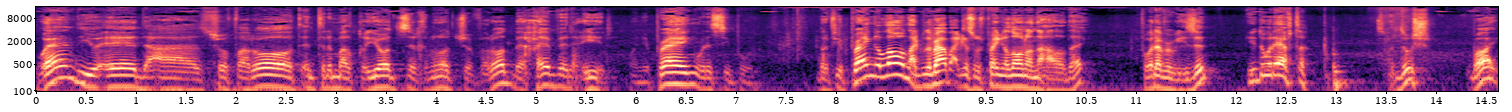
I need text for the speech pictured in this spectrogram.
When do you add uh, shofarot into the malchuyot, zichronot, shofarot, behever ir? When you're praying with a Sibur. But if you're praying alone, like the rabbi, I guess, was praying alone on the holiday, for whatever reason, you do it after. It's hadush. Why?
